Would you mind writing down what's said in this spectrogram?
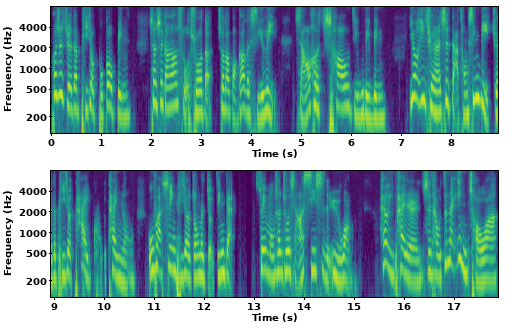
或是觉得啤酒不够冰，像是刚刚所说的受到广告的洗礼，想要喝超级无敌冰。也有一群人是打从心底觉得啤酒太苦太浓，无法适应啤酒中的酒精感，所以萌生出想要稀释的欲望。还有一派的人是他，我正在应酬啊，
